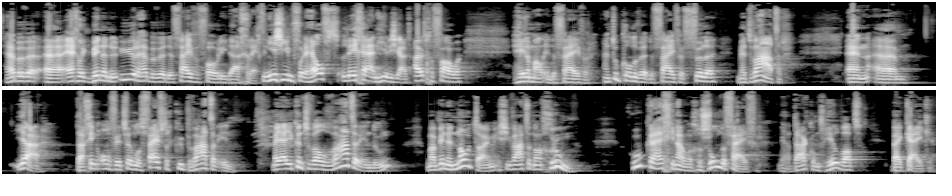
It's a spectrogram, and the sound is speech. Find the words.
Hebben we, uh, eigenlijk binnen een uur hebben we de vijverfolie daar gelegd. En hier zie je hem voor de helft liggen en hier is hij uit uitgevouwen. helemaal in de vijver. En toen konden we de vijver vullen met water. En uh, ja, daar ging ongeveer 250 kub water in. Maar ja, je kunt er wel water in doen, maar binnen no time is die water dan groen. Hoe krijg je nou een gezonde vijver? Ja, daar komt heel wat bij kijken.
